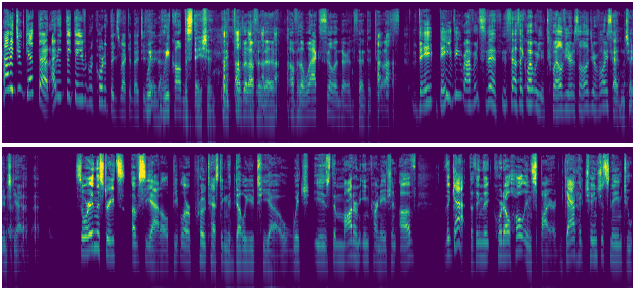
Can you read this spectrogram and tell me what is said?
How did you get that? I didn't think they even recorded things back in 1999. We, we called the station. They pulled it off of the off of the wax cylinder and sent it to us. Ba- baby Robert Smith. It sounds like what were you, 12 years old? Your voice hadn't changed yet. So we're in the streets of Seattle. People are protesting the WTO, which is the modern incarnation of the GATT, the thing that Cordell Hull inspired. GATT had changed its name to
